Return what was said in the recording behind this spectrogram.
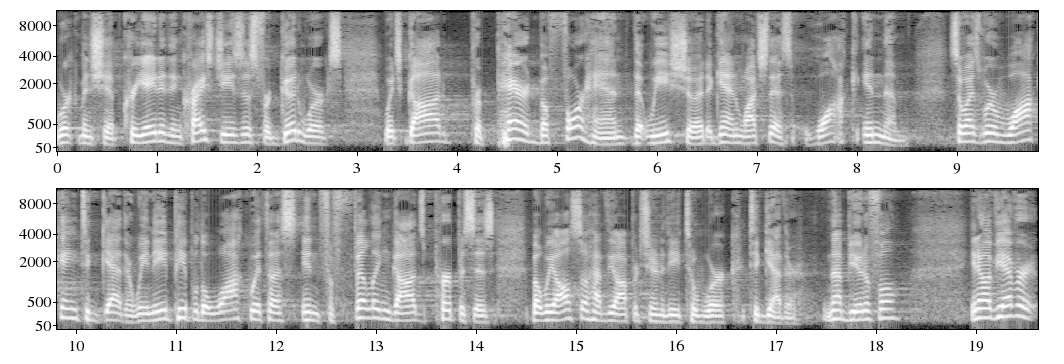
workmanship, created in Christ Jesus for good works, which God prepared beforehand that we should, again, watch this, walk in them. So, as we're walking together, we need people to walk with us in fulfilling God's purposes, but we also have the opportunity to work together. Isn't that beautiful? You know, have you ever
